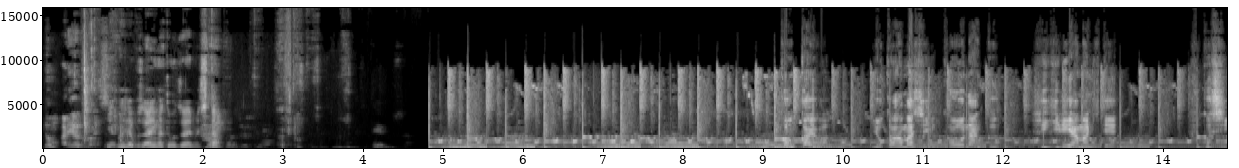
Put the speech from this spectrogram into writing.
どうもありがとうございますい。や、こちらこそありがとうございました。今回は横浜市港南区日桐山にて福祉、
